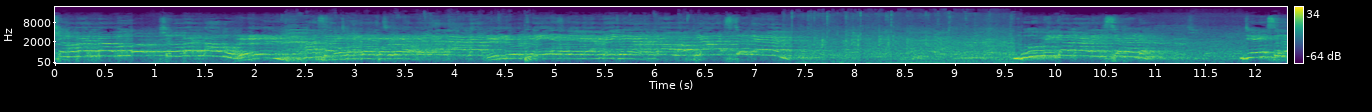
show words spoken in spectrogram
శోభన్ బాబు శోభన్ బాబు ఏయ్, అసలు శోభన్ కా పాట. చిన్నపిల్లలాగా ఢిల్లీ వచ్చే please give a big round of applause to them. భూమిక గారు ఇష్టపడ్డ Jayasudha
